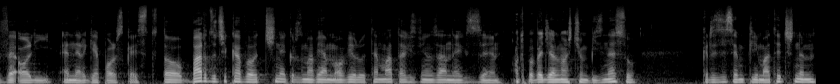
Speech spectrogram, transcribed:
Veoli Energia Polska. Jest to bardzo ciekawy odcinek. Rozmawiamy o wielu tematach związanych z odpowiedzialnością biznesu, kryzysem klimatycznym,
